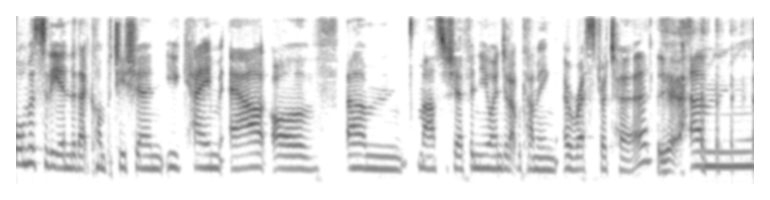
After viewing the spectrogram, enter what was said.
almost to the end of that competition, you came out of um, MasterChef and you ended up becoming a restaurateur. Yeah. Um,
